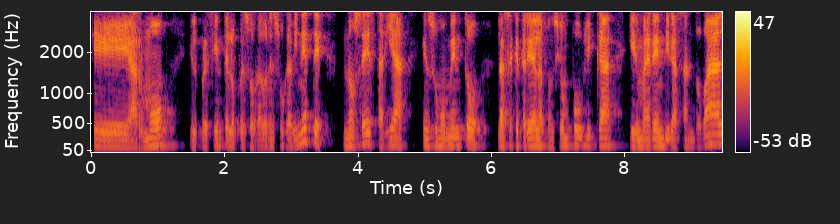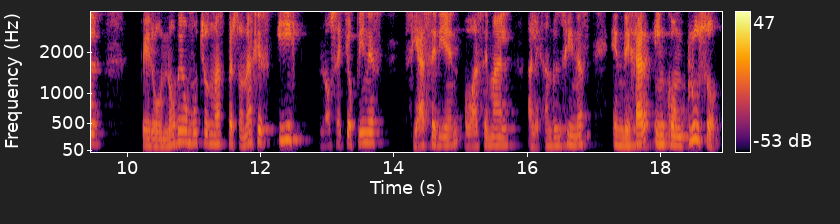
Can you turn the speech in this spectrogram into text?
que armó el presidente López Obrador en su gabinete. No sé, estaría en su momento la Secretaría de la Función Pública, Irma Heréndira Sandoval, pero no veo muchos más personajes y no sé qué opines si hace bien o hace mal Alejandro Encinas en dejar inconcluso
